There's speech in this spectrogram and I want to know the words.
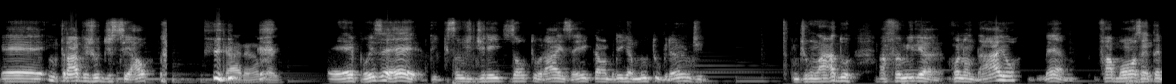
é entrave judicial. Caramba. É, pois é, tem questão de direitos autorais aí, que tá uma briga muito grande. De um lado, a família Conan Doyle, né, famosa uhum. até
